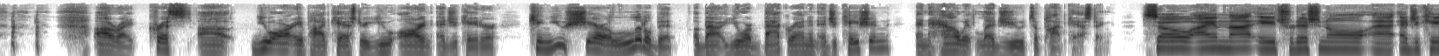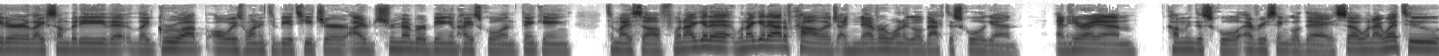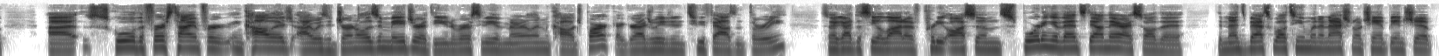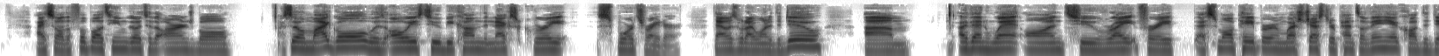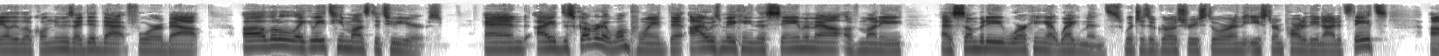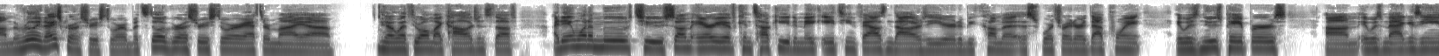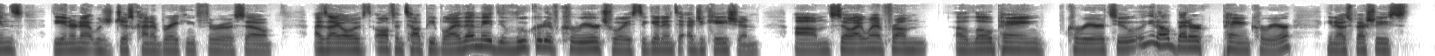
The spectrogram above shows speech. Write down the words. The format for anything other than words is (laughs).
All right, Chris. Uh, you are a podcaster. You are an educator. Can you share a little bit about your background in education and how it led you to podcasting? So I am not a traditional uh, educator, like somebody that like grew up always wanting to be a teacher. I just remember being in high school and thinking to myself, when I get a, when I get out of college, I never want to go back to school again. And here I am coming to school every single day. So when I went to uh, school the first time for in college, I was a journalism major at the University of Maryland, College Park. I graduated in 2003. So I got to see a lot of pretty awesome sporting events down there. I saw the the men's basketball team win a national championship. I saw the football team go to the Orange Bowl. So my goal was always to become the next great sports writer. That was what I wanted to do. Um, I then went on to write for a, a small paper in West Chester, Pennsylvania called the Daily Local News. I did that for about a little like 18 months to two years. And I discovered at one point that I was making the same amount of money as somebody working at Wegmans, which is a grocery store in the eastern part of the United States. Um, a really nice grocery store, but still a grocery store after my, uh, you know, I went through all my college and stuff. I didn't want to move to some area of Kentucky to make $18,000 a year to become a, a, sports writer. At that point, it was newspapers, um, it was magazines. The internet was just kind of breaking through. So, as I always often tell people, I then made the lucrative career choice to get into education. Um, so I went from a low paying career to you know better paying career you know especially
